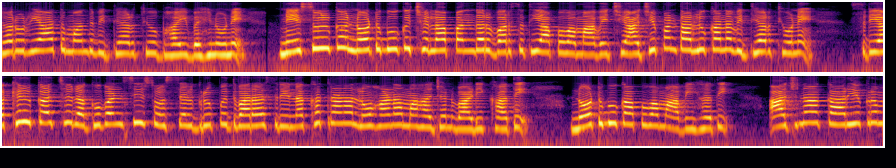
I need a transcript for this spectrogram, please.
જરૂરિયાતમંદ વિદ્યાર્થીઓ ભાઈ બહેનોને નિઃશુલ્ક નોટબુક છેલ્લા પંદર વર્ષથી આપવામાં આવે છે. આજે પણ તાલુકાના વિદ્યાર્થીઓને શ્રી અખિલ કચ્છ રઘુવંશી સોશિયલ ગ્રુપ દ્વારા શ્રી નખત્રાણા લોહાણા મહાજનવાડી ખાતે નોટબુક આપવામાં આવી હતી. આજના કાર્યક્રમ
